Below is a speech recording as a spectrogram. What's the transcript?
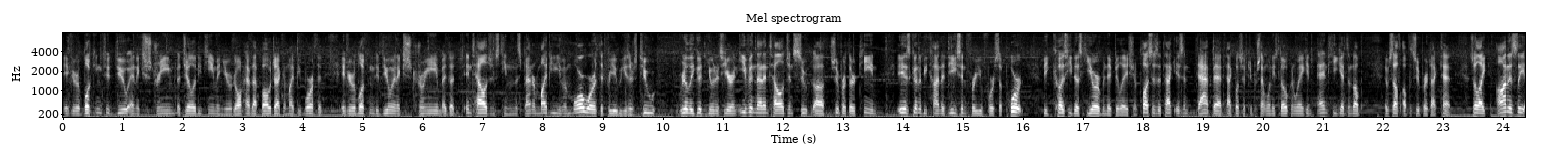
if you're looking to do an extreme agility team and you don't have that Bojack, it might be worth it. If you're looking to do an extreme uh, intelligence team, then this banner might be even more worth it for you because there's two really good units here, and even that intelligence uh, Super 13 is going to be kind of decent for you for support because he does key orb manipulation. Plus, his attack isn't that bad. Attack plus 50% when he's Dokkan Awakened, and he gets himself up to Super Attack 10. So, like, honestly,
